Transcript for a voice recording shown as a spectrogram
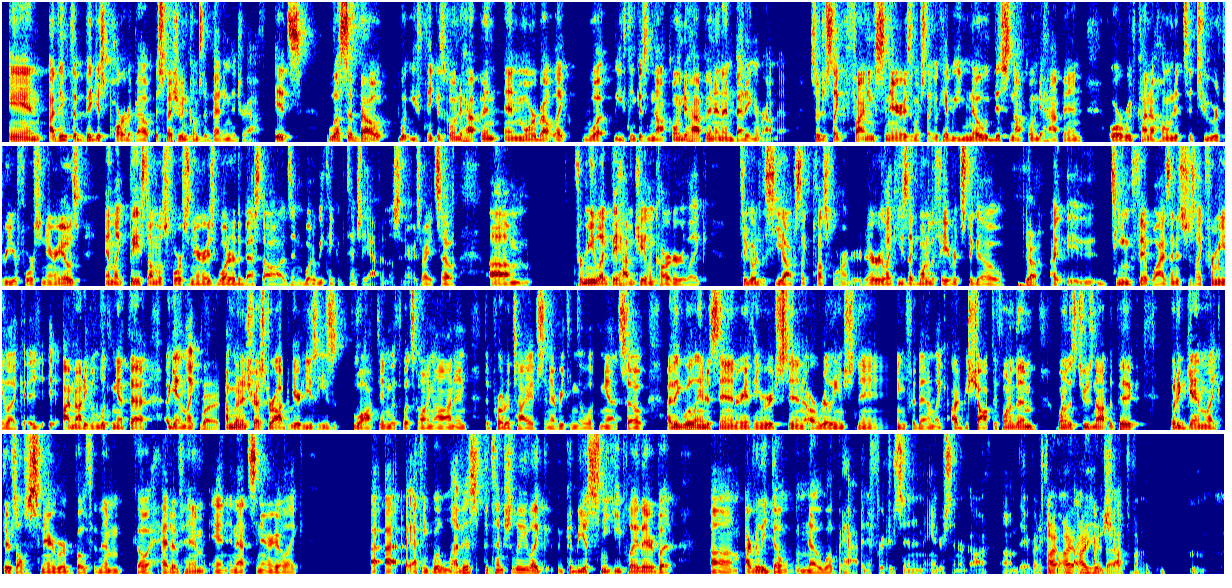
and I think the biggest part about, especially when it comes to betting the draft, it's less about what you think is going to happen and more about like what you think is not going to happen, and then betting around that. So just like finding scenarios in which like okay, we know this is not going to happen, or we've kind of honed it to two or three or four scenarios, and like based on those four scenarios, what are the best odds and what do we think could potentially happen in those scenarios, right? So um, for me, like they have Jalen Carter like to go to the Seahawks like plus 400 or like he's like one of the favorites to go yeah. I, eh, team fit wise and it's just like for me like eh, eh, I, am not even looking at that. Again like right. I'm going to trust Rob here. He's he's locked in with what's going on and the prototypes and everything they're looking at. So I think Will Anderson or Anthony Richardson are really interesting for them. Like I'd be shocked if one of them one of those two is not the pick. But again, like there's also a scenario where both of them go ahead of him, and in that scenario, like I, I, I think Will Levis potentially like could be a sneaky play there, but um, I really don't know what would happen if Richardson and Anderson are gone um, there. But I think I, I, I hear that.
